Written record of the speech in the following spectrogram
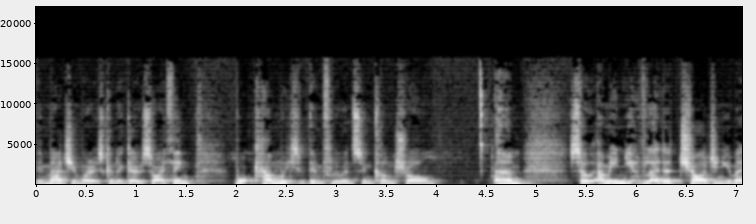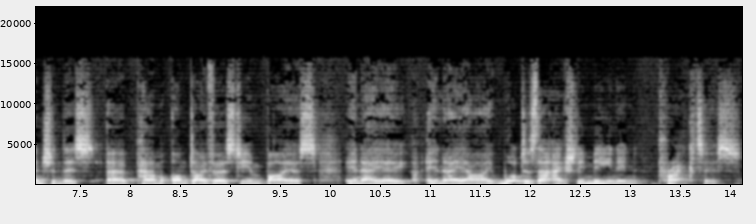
imagine where it's going to go. So I think what can we influence and control? Um, so, I mean, you've led a charge, and you mentioned this, uh, Pam, on diversity and bias in AI, in AI. What does that actually mean in practice?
